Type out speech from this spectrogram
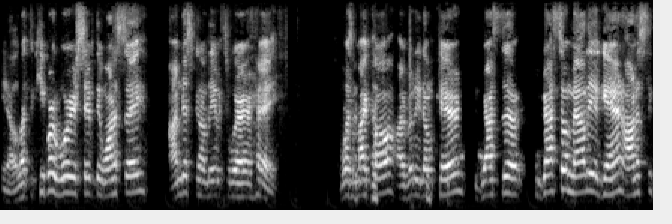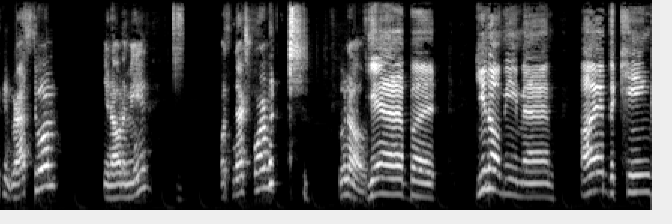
You know, let the keyboard warriors say what they want to say. I'm just going to leave it to where, hey, it wasn't my call. I really don't care. Congrats to congrats to O'Malley again. Honestly, congrats to him. You know what I mean? What's next for him? Who knows? yeah, but you know me, man. I am the king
